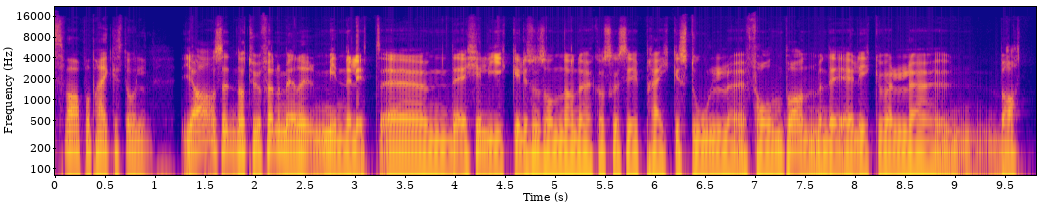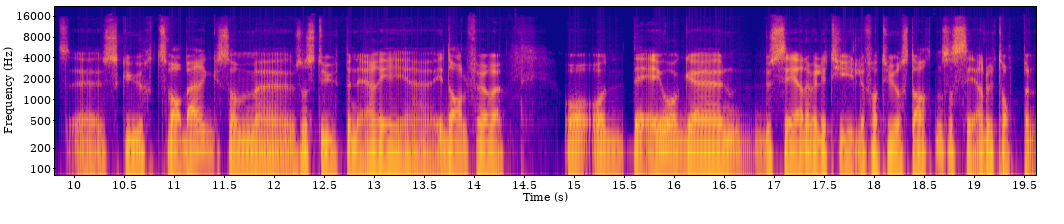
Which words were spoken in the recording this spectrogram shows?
svar på Preikestolen? Ja, altså naturfenomenet minner litt. Eh, det er ikke like liksom sånn hva skal jeg si, preikestolform på den, men det er likevel eh, bratt, eh, skurt svaberg som, som stuper ned i, i dalføret. Og, og, det er jo òg Du ser det veldig tydelig fra turstarten, så ser du toppen.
